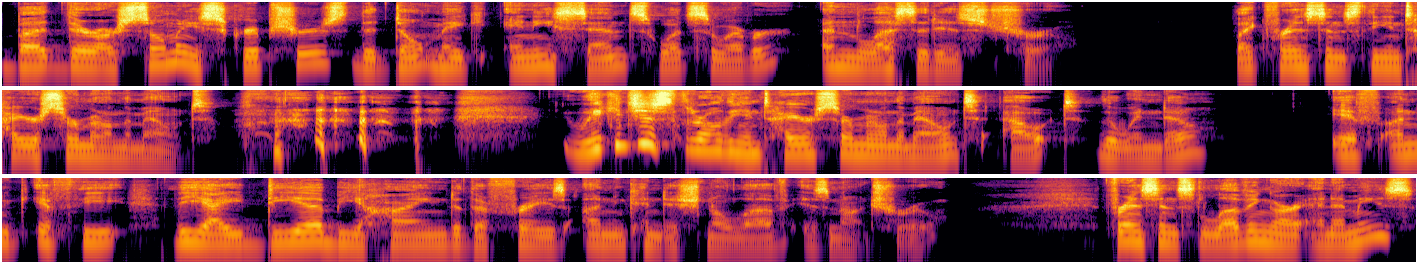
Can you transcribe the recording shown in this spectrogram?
But there are so many scriptures that don't make any sense whatsoever unless it is true. Like for instance, the entire Sermon on the Mount. we can just throw the entire Sermon on the Mount out the window if un- if the the idea behind the phrase unconditional love is not true. For instance, loving our enemies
